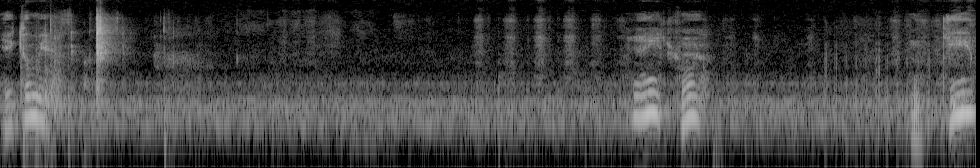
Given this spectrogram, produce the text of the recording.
Hey, come here. Hey, sure. Keep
